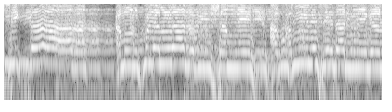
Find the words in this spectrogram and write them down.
শিক্ষা? এমন করে আল্লাহ নবীর সামনে আবু জিল এসে দাঁড়িয়ে গেল।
